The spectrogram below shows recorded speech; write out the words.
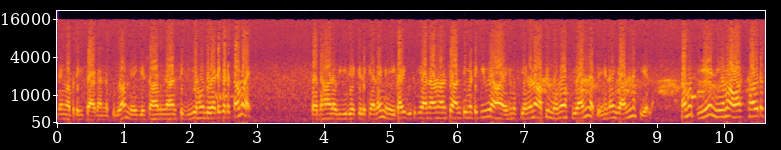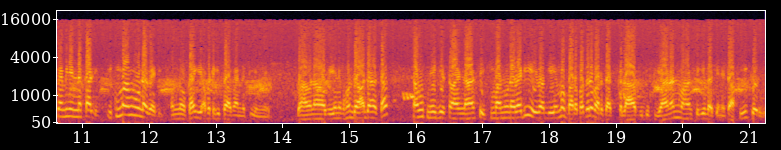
දැන් අපිට හිතා ගන්න පුළුවන් මේගේ ස්වාමීන් වහන්සේ ගිය හොඳ වැඩකට තමයි. ප්‍රධාන වීර්ය කියලා කියන්නේ මේකයි බුදු පියාණන් වහන්සේ අන්තිමට කිව්වේ ආ එහෙම කියනවනම් අපි මොනවද කියන්නද? එහෙනම් යන්න කියලා. නමුත් මේ නියම අවස්ථාවට පැමිණෙන්න කලින් ඉක්මන් වුණ වැඩි. ඔන්න ඔකයි අපිට හිතා ගන්න තියෙන්නේ. භාවනාව කියන හොඳ ආදහසක්. නමුත් මේකේ ස්වාමීන් වහන්සේ ඉක්මන් වුණ වැඩි ඒ වගේම බරපතල වරදක් කළා බුදු පියාණන් වහන්සේගේ වචනෙට අකීකරුව.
